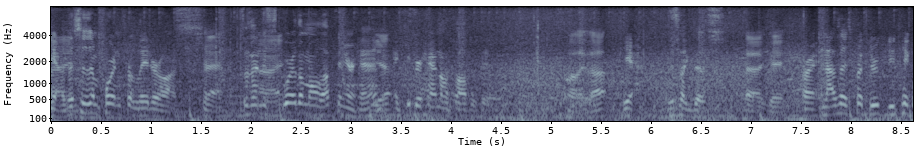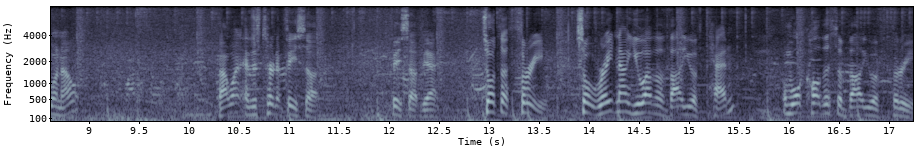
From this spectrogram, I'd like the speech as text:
Yeah, this is important for later on. ten. So then just square them all up in your hand Yeah. and keep your hand on top of it. Oh, like that. Yeah, just like this. Oh, okay. All right, and as I spread through, do you take one out? That one, and just turn it face up. Face up, yeah. So it's a three. So right now you have a value of 10, and we'll call this a value of three,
